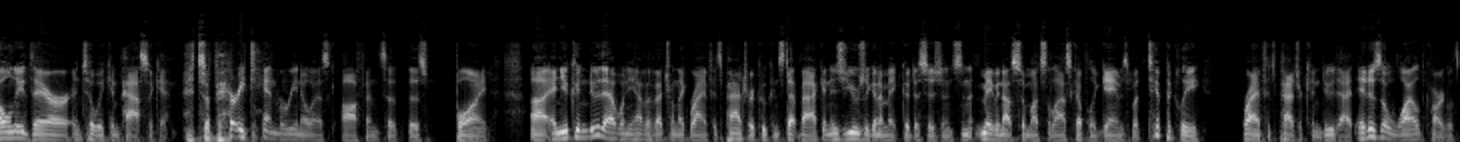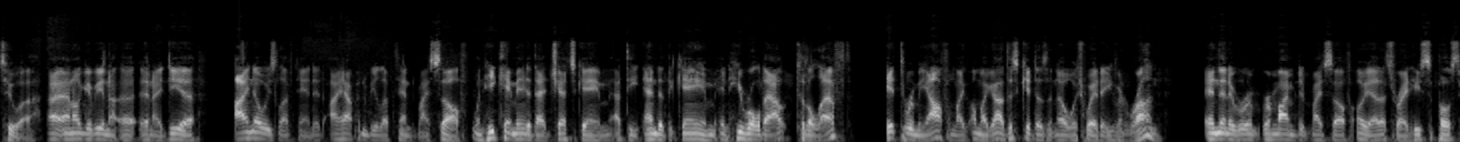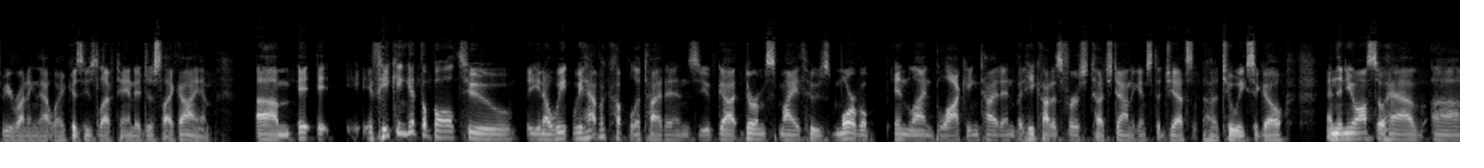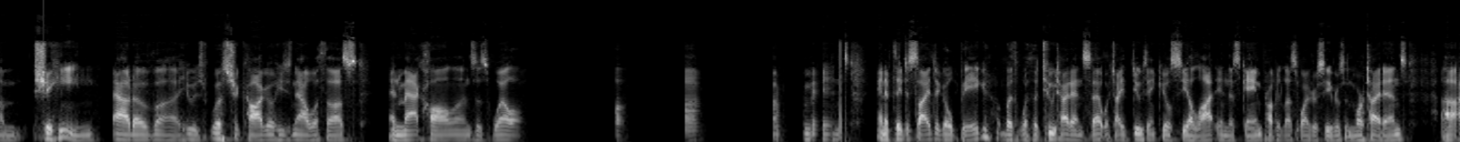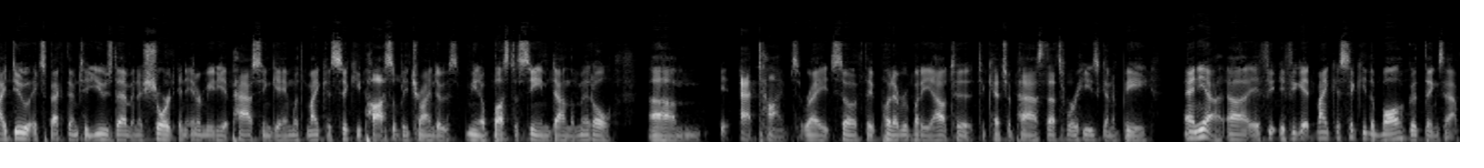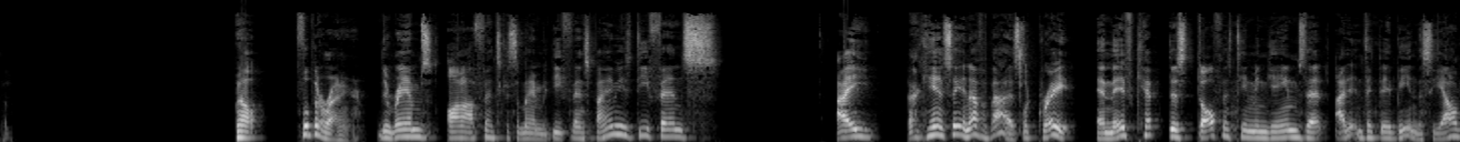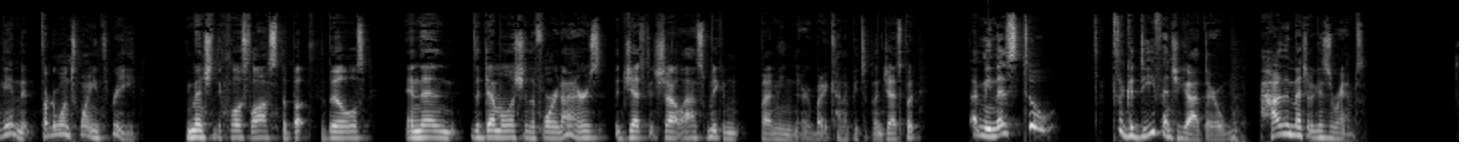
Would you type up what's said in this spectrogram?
only there until we can pass again. It's a very Dan Marino esque offense at this point. Uh, and you can do that when you have a veteran like Ryan Fitzpatrick who can step back and is usually going to make good decisions. And maybe not so much the last couple of games, but typically Ryan Fitzpatrick can do that. It is a wild card with Tua. And I'll give you an, uh, an idea. I know he's left handed. I happen to be left handed myself. When he came into that Jets game at the end of the game and he rolled out to the left, it threw me off. I'm like, oh my god, this kid doesn't know which way to even run. And then it re- reminded myself, oh yeah, that's right. He's supposed to be running that way because he's left-handed, just like I am. Um, it, it, if he can get the ball to, you know, we, we have a couple of tight ends. You've got Durham Smythe, who's more of a inline blocking tight end, but he caught his first touchdown against the Jets uh, two weeks ago. And then you also have um, Shaheen out of, uh, he was with Chicago. He's now with us, and Mack Hollins as well and if they decide to go big with, with a two tight end set, which I do think you'll see a lot in this game, probably less wide receivers and more tight ends, uh, I do expect them to use them in a short and intermediate passing game with Mike Gesicki possibly trying to you know bust a seam down the middle um, at times, right? So if they put everybody out to to catch a pass, that's where he's going to be. And yeah, uh, if if you get Mike Gesicki the ball, good things happen. Well, flip it around here. The Rams on offense against the Miami defense. Miami's defense I I can't say enough about it. It's looked great. And they've kept this Dolphins team in games that I didn't think they'd be in. The Seattle game, 31 23. You mentioned the close loss to the, the Bills, and then the demolition of the 49ers. The Jets get shot last week, and but I mean, everybody kind of beats up on the Jets. But I mean, that's still that's a good defense you got there. How did they match up against the Rams?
